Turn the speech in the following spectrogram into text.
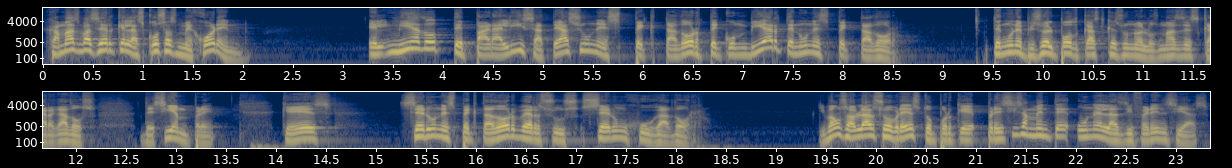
Jamás va a hacer que las cosas mejoren. El miedo te paraliza, te hace un espectador, te convierte en un espectador. Tengo un episodio del podcast que es uno de los más descargados de siempre, que es ser un espectador versus ser un jugador. Y vamos a hablar sobre esto porque precisamente una de las diferencias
